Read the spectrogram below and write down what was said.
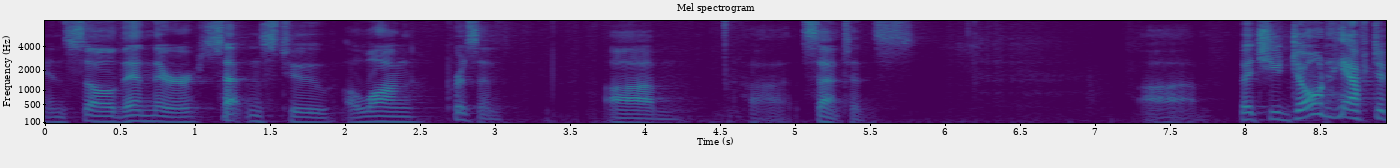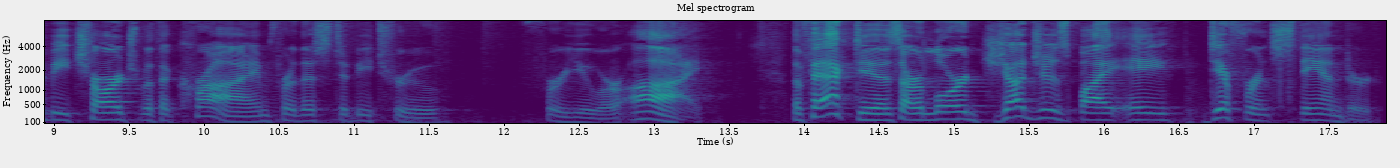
And so then they're sentenced to a long prison um, uh, sentence. Uh, but you don't have to be charged with a crime for this to be true for you or I. The fact is, our Lord judges by a different standard.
